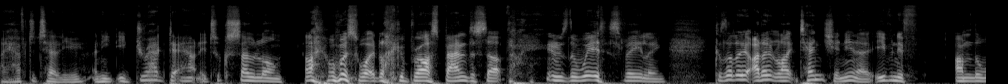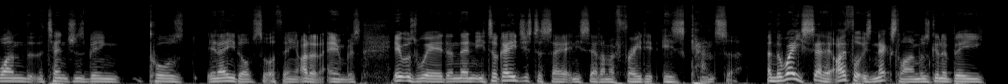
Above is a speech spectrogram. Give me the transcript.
I have to tell you. And he, he dragged it out and it took so long. I almost wanted like a brass band to start playing. It was the weirdest feeling because I don't, I don't like tension, you know, even if I'm the one that the tension's being caused in aid of sort of thing. I don't know. It was, it was weird. And then he took ages to say it and he said, I'm afraid it is cancer. And the way he said it, I thought his next line was going to be,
